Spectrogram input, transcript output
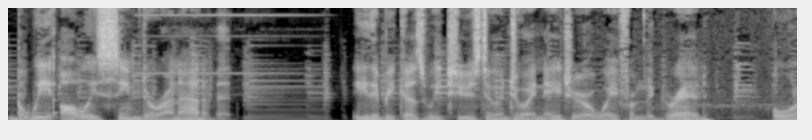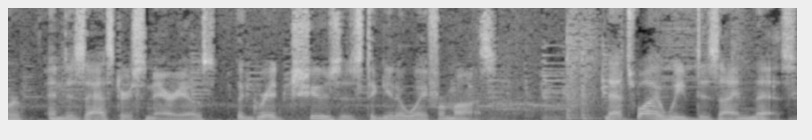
but we always seem to run out of it. Either because we choose to enjoy nature away from the grid, or, in disaster scenarios, the grid chooses to get away from us. That's why we've designed this,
